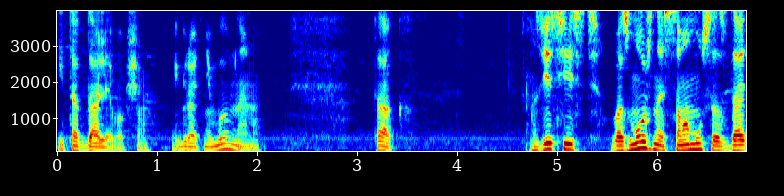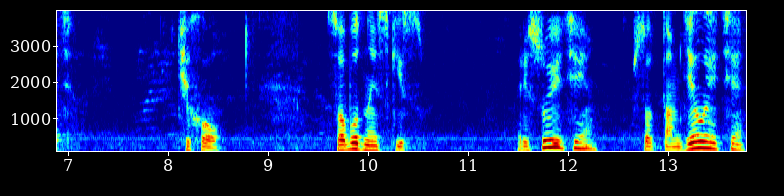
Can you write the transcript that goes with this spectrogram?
И так далее, в общем. Играть не будем, наверное. Так. Здесь есть возможность самому создать чехол. Свободный эскиз. Рисуете, что-то там делаете,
